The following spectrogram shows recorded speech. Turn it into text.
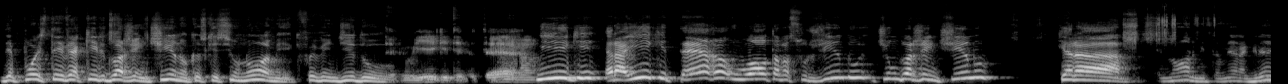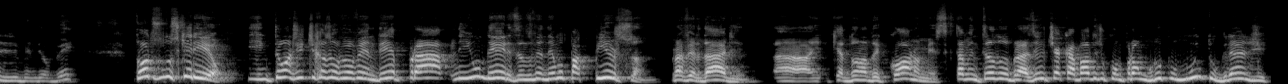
Depois teve aquele do argentino, que eu esqueci o nome, que foi vendido. Teve o IG, teve o Terra. IG, era IG, Terra, o UOL estava surgindo, tinha um do argentino, que era enorme também, era grande, ele vendeu bem. Todos nos queriam. Então a gente resolveu vender para nenhum deles. Nós vendemos para Pearson, para a verdade, a, que é dona do Economist, que estava entrando no Brasil e tinha acabado de comprar um grupo muito grande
